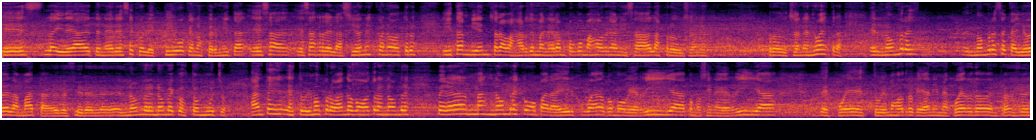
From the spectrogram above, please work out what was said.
es la idea de tener ese colectivo que nos permita esas relaciones con otros y también trabajar de manera un poco más organizada las producciones, producciones nuestras. El nombre el nombre se cayó de la mata, es decir, el, nombre no me costó mucho. Antes estuvimos probando con otros nombres, pero eran más nombres como para ir jugando, como guerrilla, como cine guerrilla. Después tuvimos otro que ya ni me acuerdo, entonces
